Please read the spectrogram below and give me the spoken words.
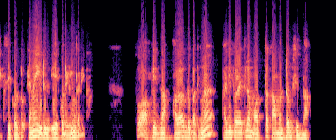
X equal to ஏன்னா இரு ஏ கோடைகளும் கிடைக்கும். ஸோ அப்படி தான் அதாவது பார்த்தீங்கன்னா அதிப்பழத்தில் மொத்த காமன் டேர்ம்ஸ் இதுதான்.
